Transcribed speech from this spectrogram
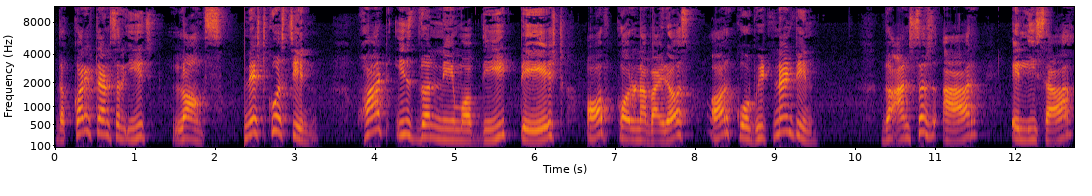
The correct answer is lungs. Next question What is the name of the test of coronavirus or COVID 19? The answers are ELISA,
